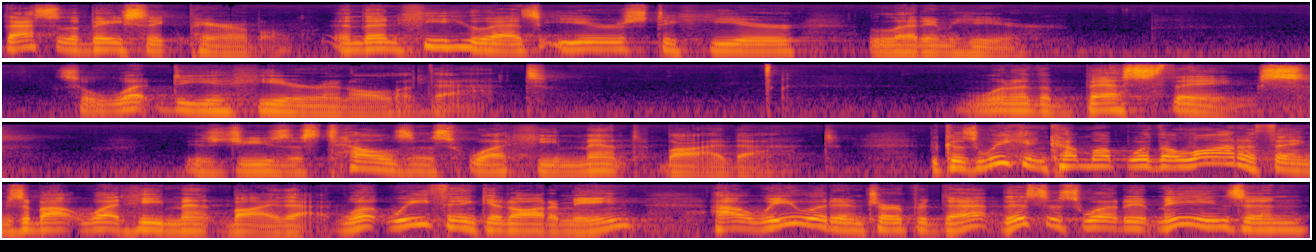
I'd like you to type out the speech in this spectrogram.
That's the basic parable. And then he who has ears to hear, let him hear. So, what do you hear in all of that? One of the best things is Jesus tells us what he meant by that. Because we can come up with a lot of things about what he meant by that, what we think it ought to mean, how we would interpret that. This is what it means, and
